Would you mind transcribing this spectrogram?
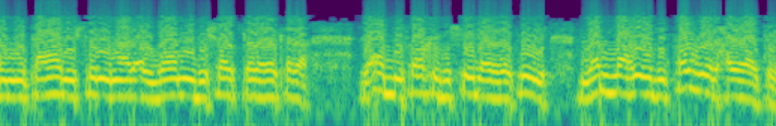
أنه تعال اشتري مع الألباني بشرط كذا وكذا. لأنه فاقد الشيء يغطيه لما هو بيطور حياته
